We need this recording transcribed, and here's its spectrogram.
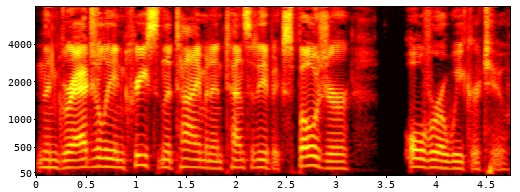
and then gradually increasing the time and intensity of exposure over a week or two.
